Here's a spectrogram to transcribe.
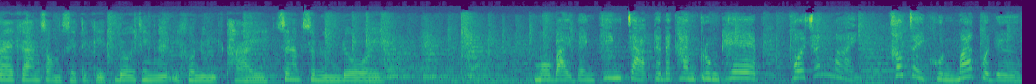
รายการส่องเศรษฐกิจโดยทีมงานอีโคโนมิกไทย สนับสนุนโดย โมบายแบงกิ้งจากธนาคารกรุงเทพเวอร์ชั่นใหม่เข้าใจคุณมากกว่าเดิม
